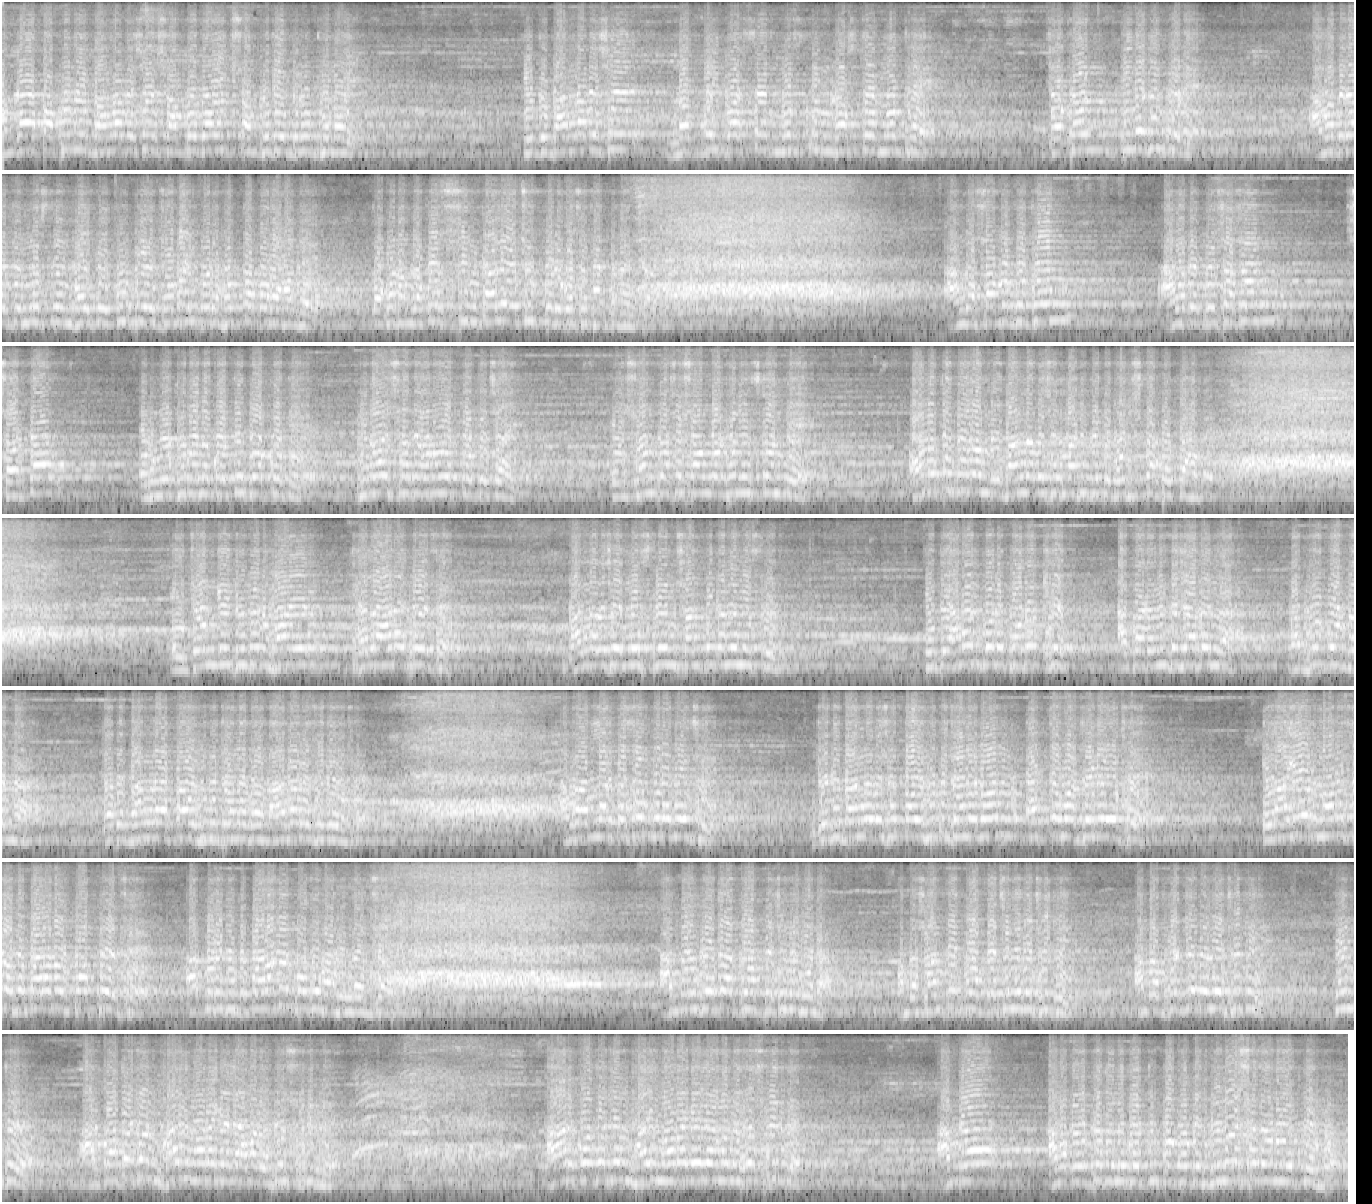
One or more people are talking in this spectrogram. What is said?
আমরা কখনোই বাংলাদেশের সাম্প্রদায়িক সম্প্রীতির বিরুদ্ধে নই কিন্তু বাংলাদেশের নব্বই পার্সেন্ট মুসলিম রাষ্ট্রের মধ্যে যখন দিনে দুপুরে আমাদের একজন মুসলিম ভাইকে কুপিয়ে জবাই করে হত্যা করা হবে, তখন আমরা পশ্চিম কালেও চুপ করে বসে থাকব না। আমরা সর্বপ্রথম আমাদের প্রশাসন, সরকার এবং ঊর্ধ্বতন কর্তৃপক্ষকে বিনয়ের সাথে অনুরোধ করতে চাই, এই সন্ত্রাসী সংগঠন ইসকনকে অনতিবিলম্বে বাংলাদেশের মাটি থেকে বহিষ্কার করতে হবে এই জঙ্গি দুটোর ভয়ের খেলা অনেক হয়েছে। বাংলাদেশের মুসলিম, শান্তিকামী মুসলিম। কিন্তু এমন কোনো পদক্ষেপ আপনারা নিতে যাবেন না বা ভুল করবেন না, যাতে বাংলা তাওহিদি জনগণ আগারে জেগে ওঠে আমরা আল্লাহর কসম করে বলছি, যদি বাংলাদেশের তাওহিদি জনগণ একটা বার জেগে ওঠে, এর আগের মানুষরা তো পালানোর পথ পেয়েছে। আপনারা কিন্তু পালানোর পথে পাবেন না, ইনশাআল্লাহ। আমরা উগ্রতার পথ বেছে নেব না। আমরা শান্তির পথ বেছে নেব ঠিকই। আমরা ধৈর্য দেবো ঠিকই। কিন্তু আর কতজন ভাই মারা গেলে আমাদের হুশ ফিরবে? আর কতজন ভাই মারা গেলে আমাদের ফিরবে আমরা আমাদের ঊর্ধ্বতন কর্তৃপক্ষদের সাথে অনুরোধ করব।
